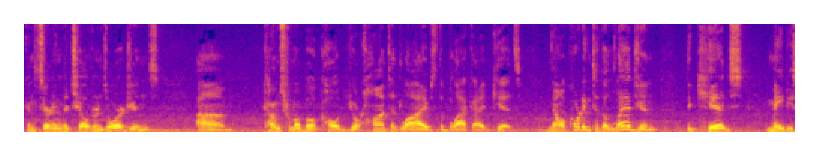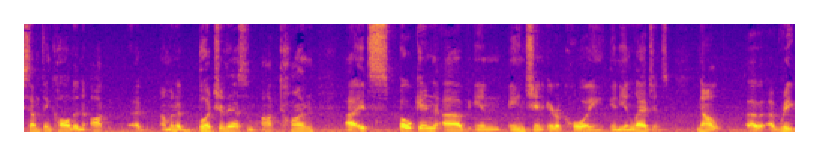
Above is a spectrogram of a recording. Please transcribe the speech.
concerning the children's origins um, comes from a book called Your Haunted Lives The Black Eyed Kids. Now, according to the legend, the kids may be something called an, uh, I'm going to butcher this, an octon uh, it's spoken of in ancient Iroquois Indian legends. Now, uh, re-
